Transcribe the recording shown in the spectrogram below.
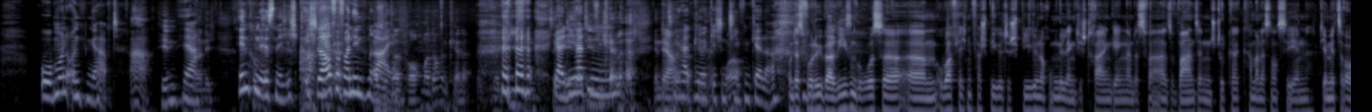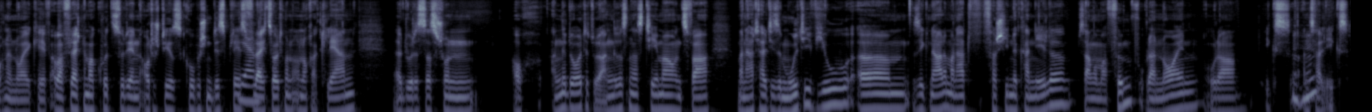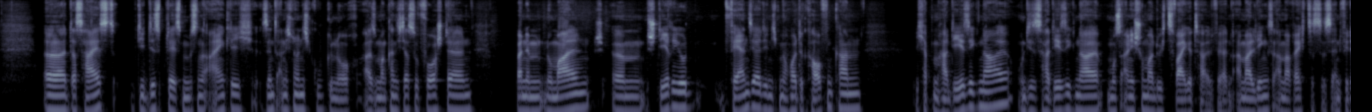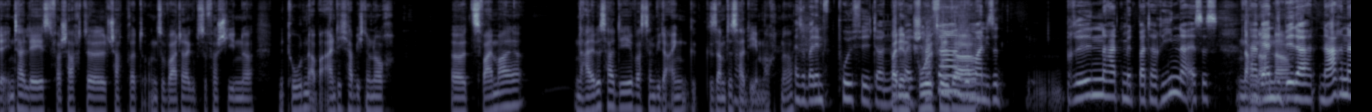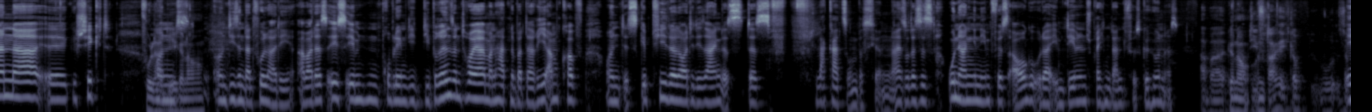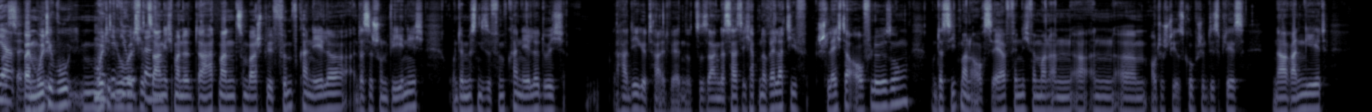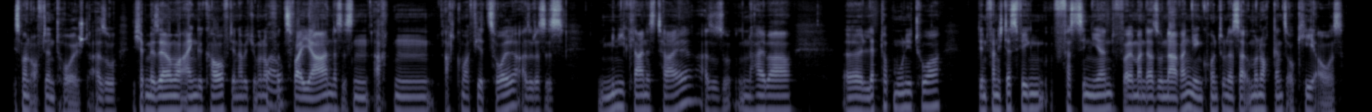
oben und unten gehabt. ah, hinten Ja. war nicht. Hinten Guck ist nicht. Ich, Ah, ich laufe von hinten Also rein. dann braucht man doch einen Keller. Einen tiefen, Ja, die hatten- Keller. Ja. Die hatten okay. wirklich einen Wow. tiefen Keller. Und das wurde über riesengroße ähm, oberflächenverspiegelte Spiegel noch umgelenkt, die Strahlengänge. Das war also Wahnsinn. In Stuttgart kann man das noch sehen. Die haben jetzt aber auch eine neue Cave. Aber vielleicht nochmal kurz zu den autostereoskopischen Displays. Ja. Vielleicht sollte man auch noch erklären, äh, du hattest das schon auch angedeutet oder angerissen, das Thema. Und zwar, man hat halt diese Multiview-Signale, man hat verschiedene Kanäle, sagen wir mal fünf oder neun oder x, Mhm. Anzahl x. Äh, Das heißt, die Displays müssen eigentlich, sind eigentlich noch nicht gut genug. Also man kann sich das so vorstellen, bei einem normalen ähm, Stereo-Fernseher, den ich mir heute kaufen kann, ich habe ein HD-Signal und dieses HD-Signal muss eigentlich schon mal durch zwei geteilt werden. Einmal links, einmal rechts. Das ist entweder interlaced, verschachtelt, Schachbrett und so weiter. Da gibt es so verschiedene Methoden. Aber eigentlich habe ich nur noch äh, zweimal ein halbes HD, was dann wieder ein gesamtes ja. HD macht. Ne? Also bei den Polfiltern. Ne? Bei den bei Polfiltern. Wo man diese Brillen hat mit Batterien, da ist es, da werden die Bilder nacheinander äh, geschickt. Full und, HD, genau. Und die sind dann Full HD. Aber das ist eben ein Problem. Die, die Brillen sind teuer, man hat eine Batterie am Kopf und es gibt viele Leute, die sagen, das, das flackert so ein bisschen. Also das ist unangenehm fürs Auge oder eben dementsprechend dann fürs Gehirn ist. Aber genau. die Frage, ich glaube, ja. Bei Multiview, Multiview würde ich jetzt sagen, ich meine, da hat man zum Beispiel fünf Kanäle, das ist schon wenig und dann müssen diese fünf Kanäle durch HD geteilt werden sozusagen. Das heißt, ich habe eine relativ schlechte Auflösung und das sieht man auch sehr, finde ich, wenn man an, äh, an ähm, autostereoskopische Displays nah rangeht, ist man oft enttäuscht. Also ich habe mir selber mal einen gekauft, den habe ich immer noch wow. vor zwei Jahren. Das ist ein 8,4 Zoll, also das ist ein mini kleines Teil, also so ein halber äh, Laptop-Monitor. Den fand ich deswegen faszinierend, weil man da so nah rangehen konnte und das sah immer noch ganz okay aus.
